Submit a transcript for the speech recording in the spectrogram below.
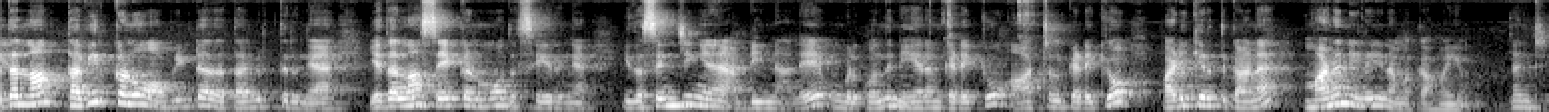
எதெல்லாம் தவிர்க்கணும் அப்படின்ட்டு அதை தவிர்த்துருங்க. எதெல்லாம் சேர்க்கணுமோ அதை சேருங்க. இதை செஞ்சீங்க அப்படின்னாலே உங்களுக்கு வந்து நேரம் கிடைக்கும் ஆற்றல் கிடைக்கும். படிக்கிறதுக்கான மனநிலை நமக்கு அமையும். நன்றி.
